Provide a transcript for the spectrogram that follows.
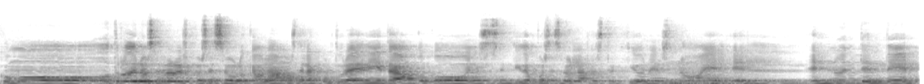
como otro de los errores, pues eso, lo que hablábamos de la cultura de dieta, un poco en ese sentido, pues eso, las restricciones, ¿no? El, el, no entender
